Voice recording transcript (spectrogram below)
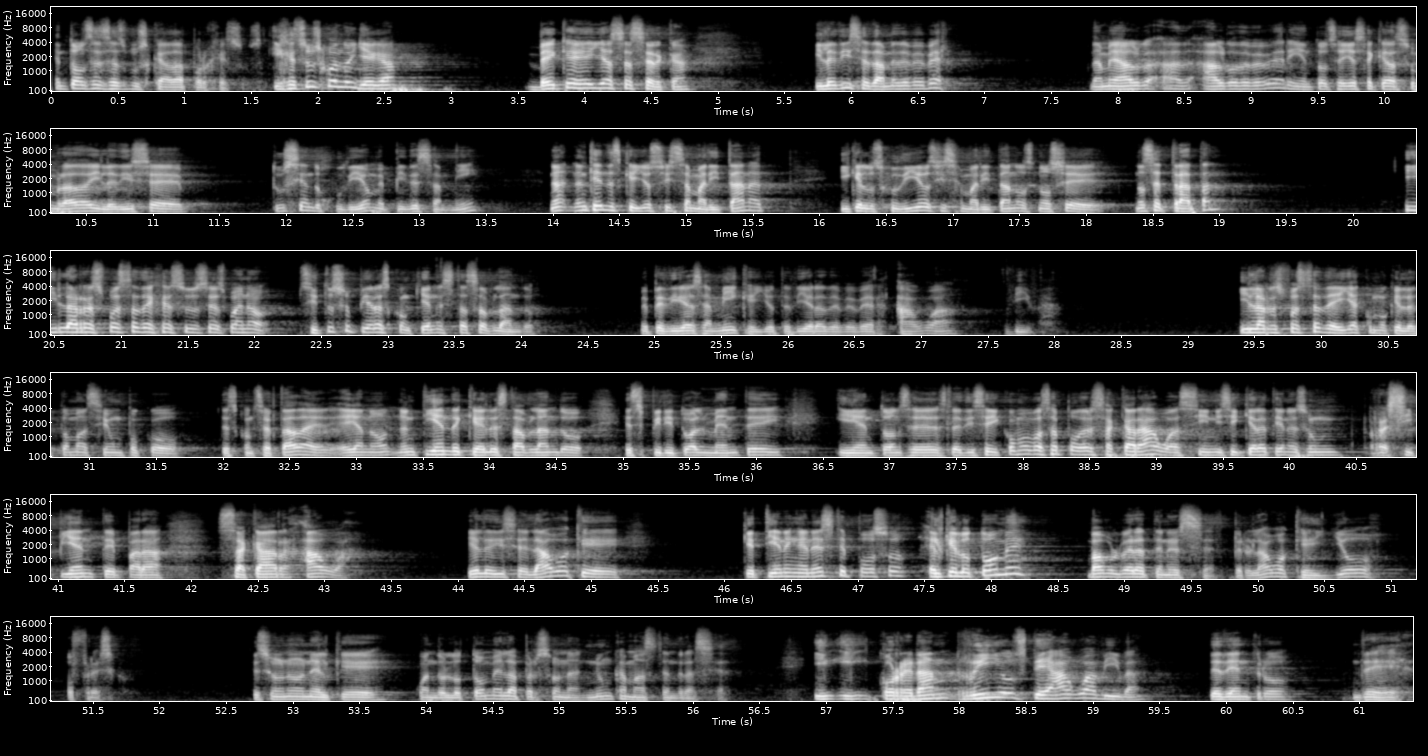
entonces es buscada por Jesús. Y Jesús cuando llega, ve que ella se acerca y le dice, dame de beber, dame algo, algo de beber. Y entonces ella se queda asombrada y le dice, tú siendo judío me pides a mí. ¿No, ¿No, entiendes que yo soy samaritana y que los judíos y samaritanos no se, no se tratan? Y la respuesta de Jesús es, bueno, si tú supieras con quién estás hablando, me pedirías a mí que yo te diera de beber agua viva. Y la respuesta de ella como que le toma así un poco desconcertada. Ella no, no entiende que él está hablando espiritualmente y, y, entonces le dice, ¿y cómo vas a poder sacar agua si ni siquiera tienes un recipiente para sacar agua? Y él le dice, el agua que, que tienen en este pozo, el que lo tome va a volver a tener sed, pero el agua que yo ofrezco es uno en el que cuando lo tome la persona nunca más tendrá sed. Y, y correrán ríos de agua viva de dentro de él.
